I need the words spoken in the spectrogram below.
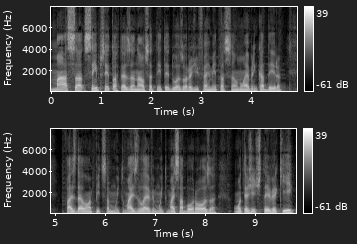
Massa 100% artesanal, 72 horas de fermentação, não é brincadeira. Faz dela uma pizza muito mais leve, muito mais saborosa. Ontem a gente teve aqui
